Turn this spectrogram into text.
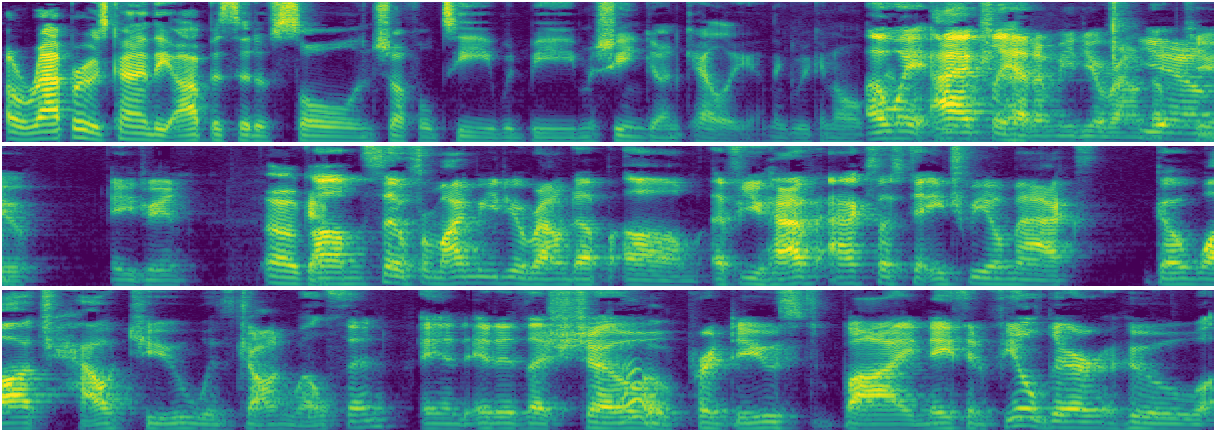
a rapper who's kind of the opposite of Soul and Shuffle T would be Machine Gun Kelly. I think we can all. oh wait, I actually had a media roundup Yeah. too, Adrian. Oh, okay. Um, so for my media roundup, um, if you have access to HBO Max, go watch How To with John Wilson, and it is a show Oh. produced by Nathan Fielder, who,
